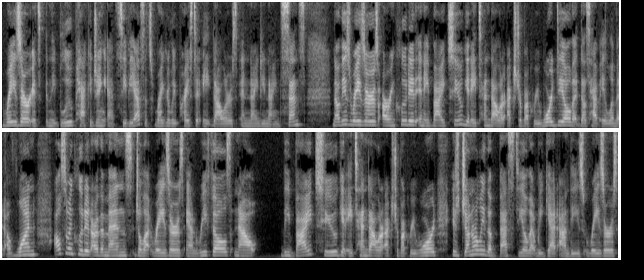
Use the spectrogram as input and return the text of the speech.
razor. It's in the blue packaging at CVS. It's regularly priced at $8.99. Now these razors are included in a buy two, get a $10 extra buck reward deal that does have a limit of one. Also included are the men's Gillette razors and refills. Now the buy two, get a $10 extra buck reward is generally the best deal that we get on these razors.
